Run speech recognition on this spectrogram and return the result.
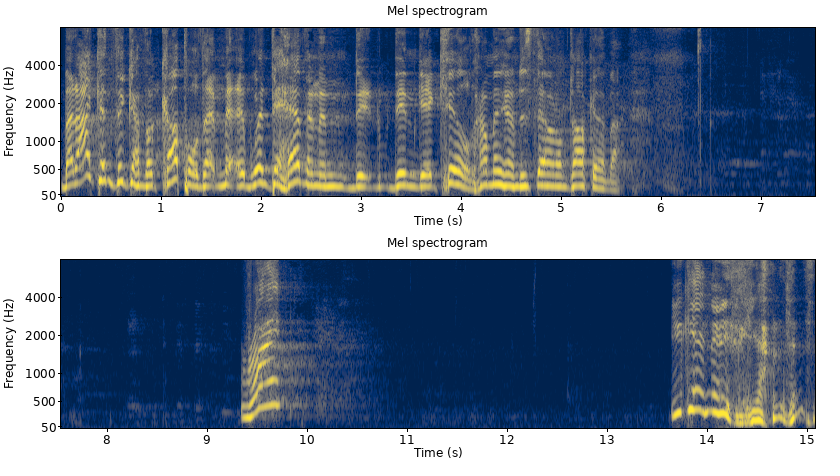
But I can think of a couple that went to heaven and didn't get killed. How many understand what I'm talking about? Right? You getting anything out of this?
